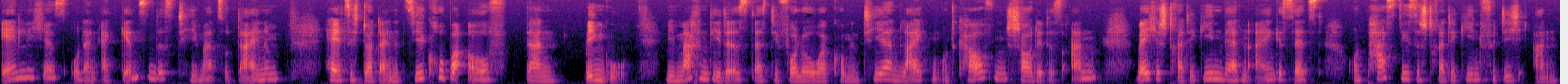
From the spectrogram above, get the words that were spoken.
ähnliches oder ein ergänzendes Thema zu deinem? Hält sich dort deine Zielgruppe auf? Dann Bingo. Wie machen die das, dass die Follower kommentieren, liken und kaufen? Schau dir das an. Welche Strategien werden eingesetzt und passt diese Strategien für dich an?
